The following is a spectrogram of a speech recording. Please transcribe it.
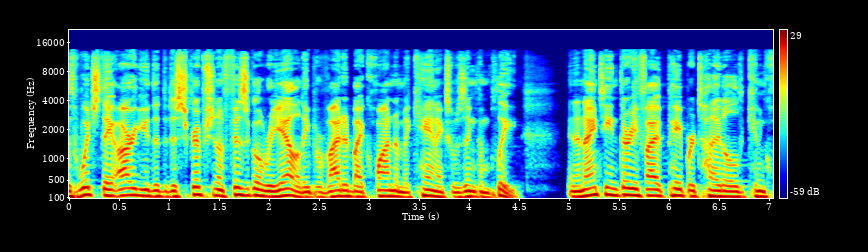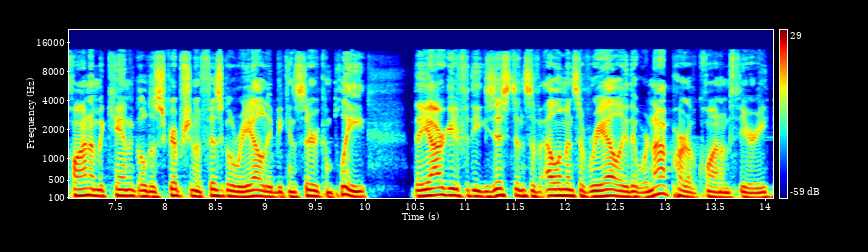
with which they argued that the description of physical reality provided by quantum mechanics was incomplete. In a 1935 paper titled Can Quantum Mechanical Description of Physical Reality Be Considered Complete? they argued for the existence of elements of reality that were not part of quantum theory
